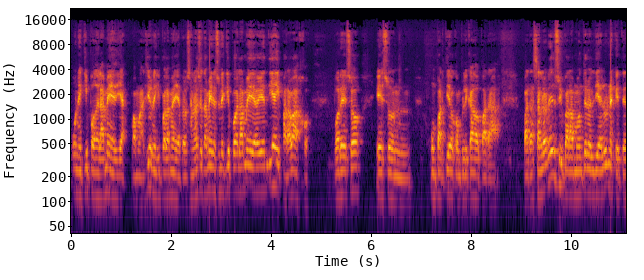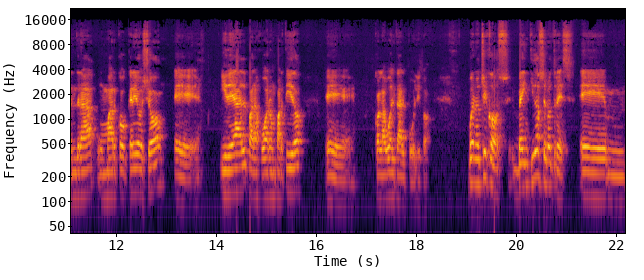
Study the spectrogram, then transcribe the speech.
un, equipo de la media, vamos a decir un equipo de la media, pero San Lorenzo también es un equipo de la media hoy en día y para abajo. Por eso es un, un partido complicado para, para San Lorenzo y para Montero el día lunes, que tendrá un marco, creo yo, eh, ideal para jugar un partido eh, con la vuelta del público. Bueno, chicos, 2203. Eh,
